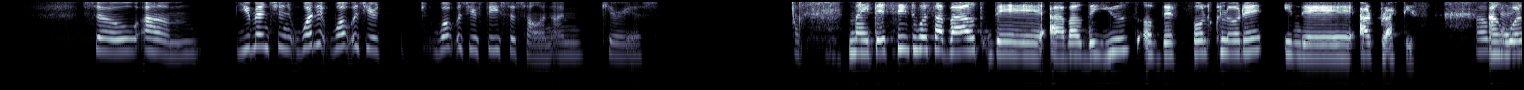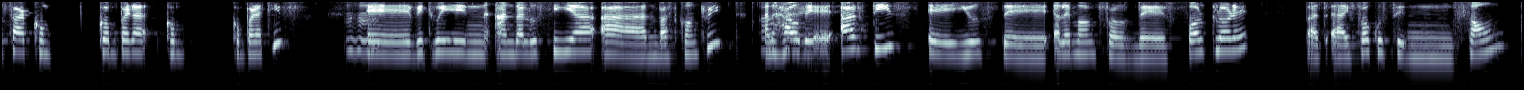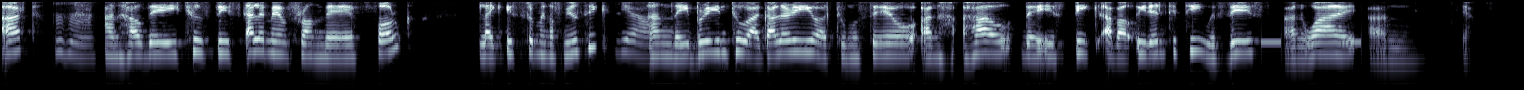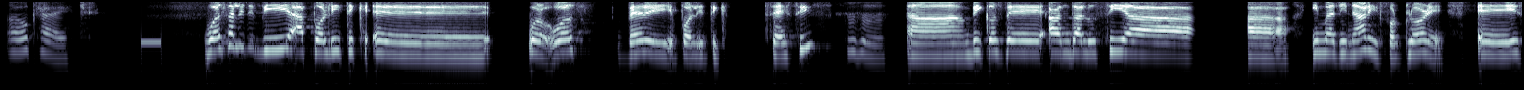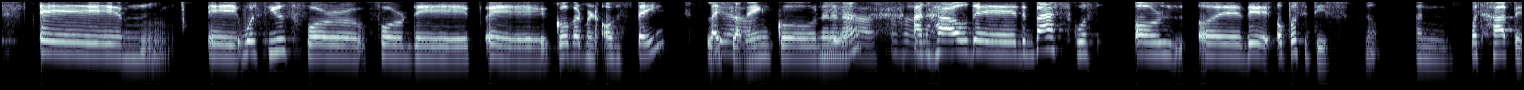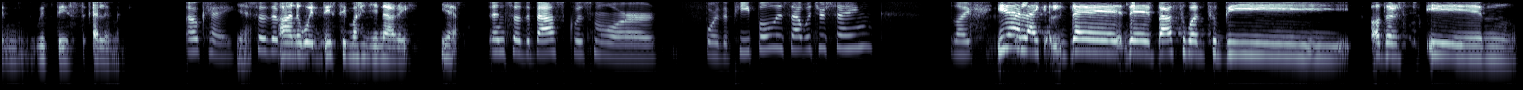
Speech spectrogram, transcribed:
So um you mentioned what it what was your what was your thesis on? I'm curious. my thesis was about the about the use of the folklore in the art practice Okay. and was a com- compara- com- comparative Mhm. uh, between Andalusia and Basque Country, and how the artists uh, use the element from the folklore, but I focus in sound art Mhm. and how they choose this element from the folk, like instrument of music, Yeah. and they bring to a gallery or to museo, and how they speak about identity with this and why, and yeah Okay. Was a little bit a politic, uh, well, was very politic thesis Mhm. um, because the Andalusia uh, imaginary folklore is um, uh, was used for for the uh, government of Spain, like Yeah. flamenco, na, na, na. Uh-huh. and how the the Basque was all uh, the opposite, no, and what happened with this element. Okay. Yeah. So the and with this imaginary. Yeah. and so the Basque was more for the people. Is that what you're saying? Like yeah, like the the Basque want to be others in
